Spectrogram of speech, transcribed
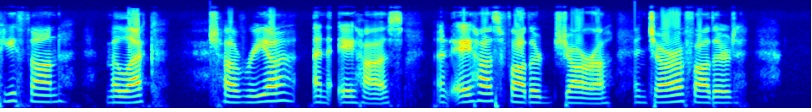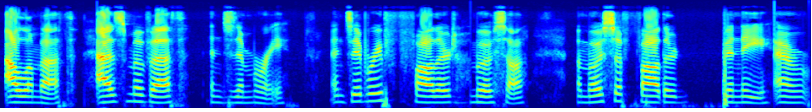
Pithon, Melech, Chariah, and Ahaz. And Ahaz fathered Jarah, and Jarah fathered Alemeth, Azmaveth, and Zimri. And Zimri fathered Moza, and Moza fathered Bani, and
